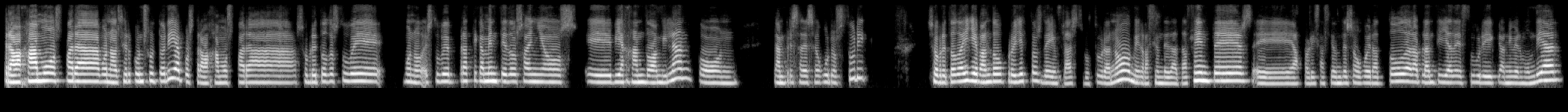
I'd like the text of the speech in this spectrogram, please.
Trabajamos para, bueno, al ser consultoría, pues trabajamos para, sobre todo estuve, bueno, estuve prácticamente dos años eh, viajando a Milán con, la empresa de seguros Zurich, sobre todo ahí llevando proyectos de infraestructura, ¿no? migración de data centers, eh, actualización de software a toda la plantilla de Zurich a nivel mundial.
